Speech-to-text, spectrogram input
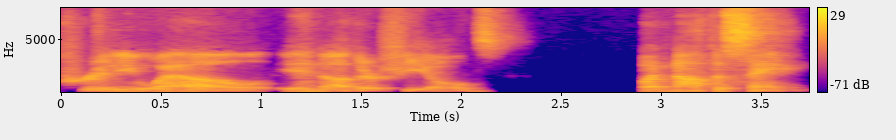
pretty well in other fields, but not the same.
